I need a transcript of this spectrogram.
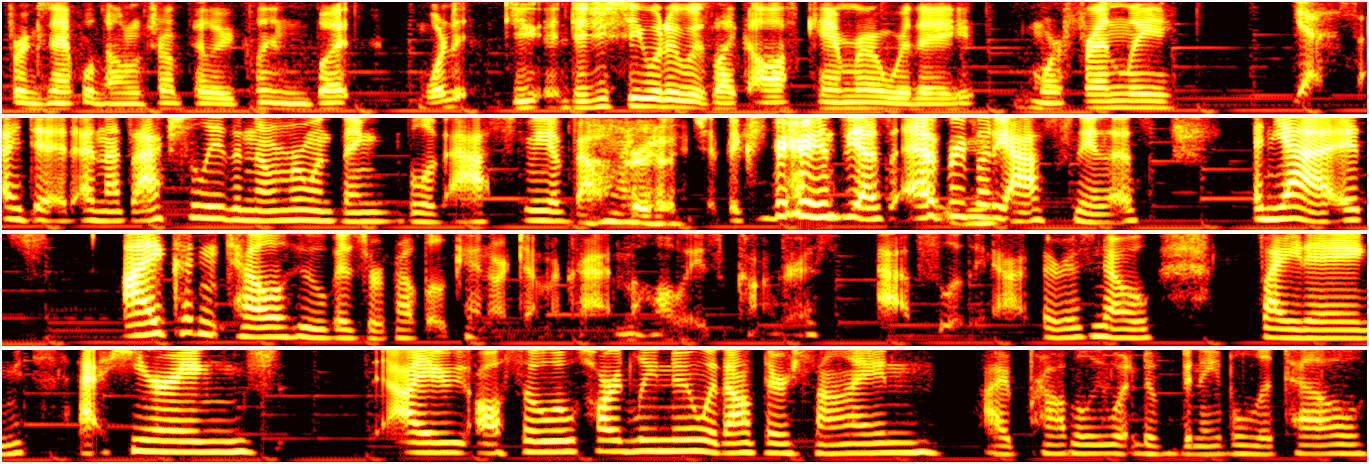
for example, Donald Trump, Hillary Clinton. But what do you, did you see what it was like off camera? Were they more friendly? Yes, I did. And that's actually the number one thing people have asked me about my Really? internship experience. Yes, everybody asks me this. And yeah, it's I couldn't tell who was Republican or Democrat in the hallways of Congress. Absolutely not. There is no fighting at hearings. I also hardly knew without their sign. I probably wouldn't have been able to tell.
